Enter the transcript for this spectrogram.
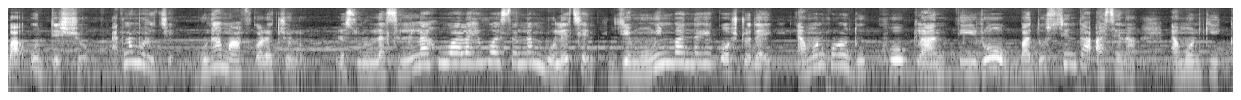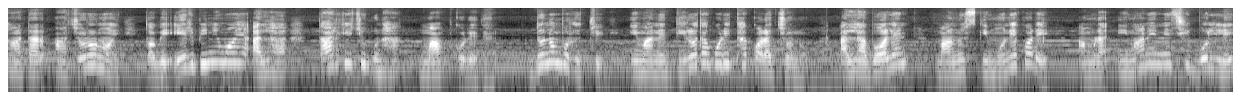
বা উদ্দেশ্য। এক নম্বর হচ্ছে গুনাহ মাফ করার জন্য। রসুল্লাহ সাল্লাহু আলহাসাল্লাম বলেছেন, যে মুমিন বান্দাকে কষ্ট দেয়, এমন কোনো দুঃখ, ক্লান্তি, রোগ বা দুশ্চিন্তা আসে না। এমনকি কাঁটার আঁচড়ও নয়। তবে এর বিনিময়ে আল্লাহ তার কিছু গুনাহ মাফ করে দেন। দু নম্বর হচ্ছে, ইমানের দৃঢ়তা পরীক্ষা করার জন্য। আল্লাহ বলেন, মানুষ কি মনে করে, আমরা ইমান এনেছি বললে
